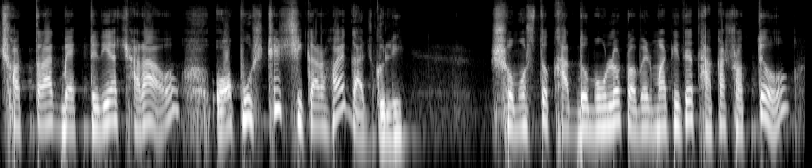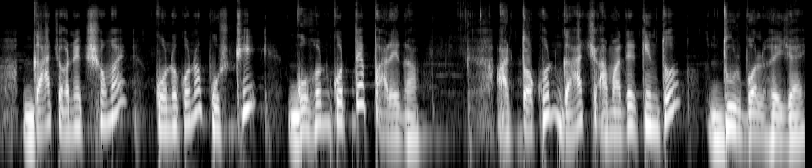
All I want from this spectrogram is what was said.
ছত্রাক ব্যাকটেরিয়া ছাড়াও অপুষ্টির শিকার হয় গাছগুলি। সমস্ত খাদ্যমৌল টবের মাটিতে থাকা সত্ত্বেও গাছ অনেক সময় কোনো কোনো পুষ্টি গ্রহণ করতে পারে না। আর তখন গাছ আমাদের কিন্তু দুর্বল হয়ে যায়।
